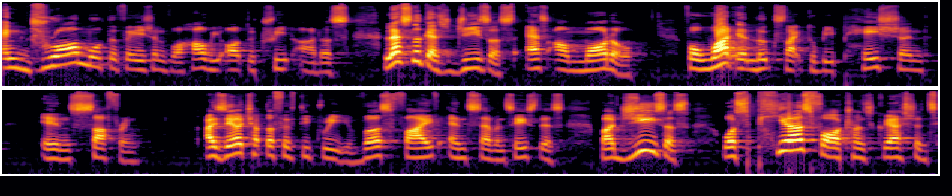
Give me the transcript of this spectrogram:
and draw motivation for how we ought to treat others, let's look at Jesus as our model for what it looks like to be patient in suffering. Isaiah chapter 53, verse 5 and 7 says this But Jesus was pierced for our transgressions,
